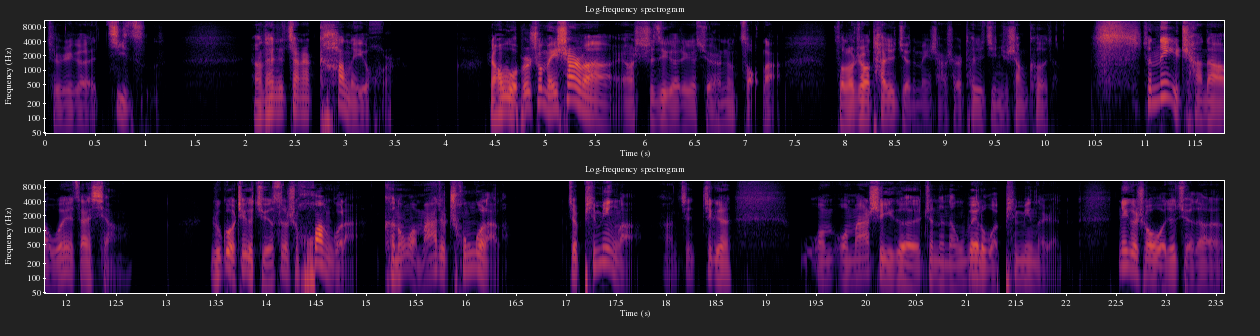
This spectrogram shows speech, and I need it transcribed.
就是这个继子，然后他就在那看了一会儿。然后我不是说没事儿吗？然后十几个这个学生就走了，走了之后他就觉得没啥事儿，他就进去上课去了。就那一刹那，我也在想，如果这个角色是换过来，可能我妈就冲过来了，就拼命了啊！这这个，我我妈是一个真的能为了我拼命的人。那个时候我就觉得，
